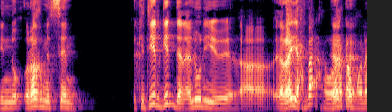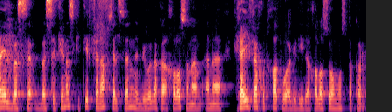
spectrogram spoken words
إنه رغم السن كتير جدا قالوا لي آه، ريح بقى. هو رقم قليل بس بس في ناس كتير في نفس السن بيقول لك لا خلاص أنا أنا خايف آخد خطوة جديدة خلاص هو مستقر.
